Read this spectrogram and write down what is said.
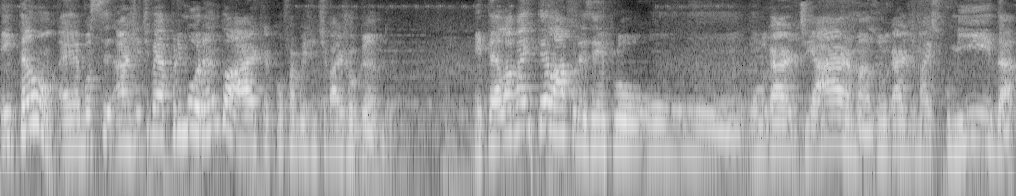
Então, é, você, a gente vai aprimorando a arca conforme a gente vai jogando. Então ela vai ter lá, por exemplo, um, um, lugar de armas, um lugar de mais comida,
